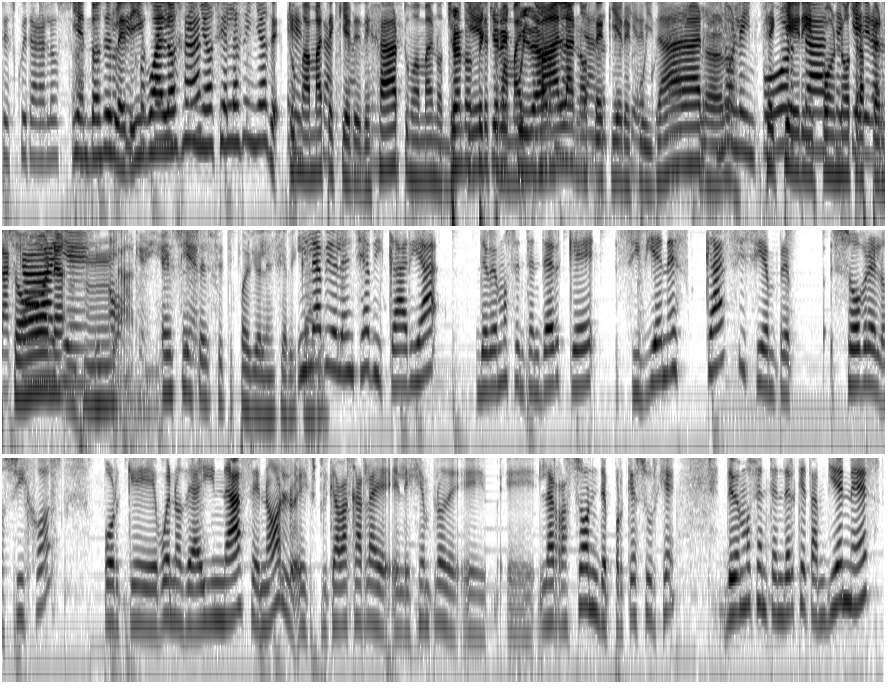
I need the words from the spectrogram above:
descuidar a los Y entonces le digo a los niños y a las niñas, tu mamá te quiere dejar, tu mamá no te, quiere, tu mamá es mala, no, te, quiere, cuidar, no le importa, se quiere ir con otra persona. Eso es ese tipo de violencia vicaria. Y la violencia vicaria debemos entender que si bien es casi siempre sobre los hijos, porque bueno, de ahí nace, ¿no? Lo explicaba Carla el ejemplo de eh, eh, la razón de por qué surge. Debemos entender que también es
